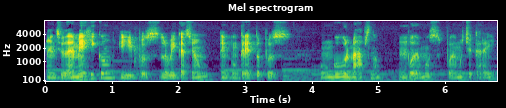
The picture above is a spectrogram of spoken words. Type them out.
En Ciudad de México y pues la ubicación en concreto, pues un Google Maps, ¿no? Uh -huh. podemos, podemos checar ahí.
